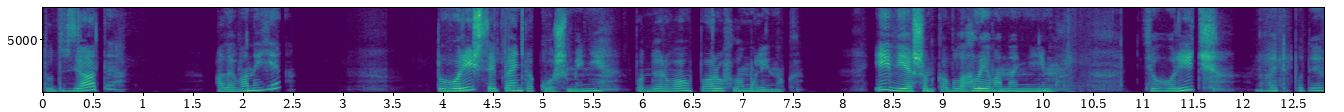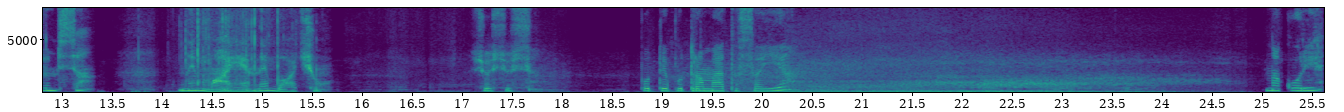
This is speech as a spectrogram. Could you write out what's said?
тут взяти, але вони є. Тогоріч цей пень також мені подарував пару фламулінок. І вішанка була глива на нім. Цьогоріч, давайте подивимося, немає, не бачу. Щось ось по типу траметоса є. На корі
